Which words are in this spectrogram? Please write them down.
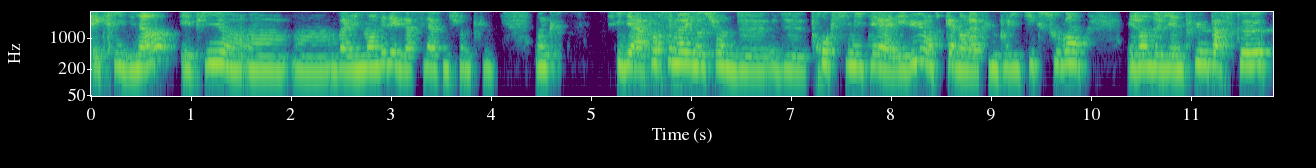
écrit bien, et puis on, on va lui demander d'exercer la fonction de plume. Donc il y a forcément une notion de, proximité à l'élu. En tout cas, dans la plume politique, souvent, les gens deviennent plumes parce que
